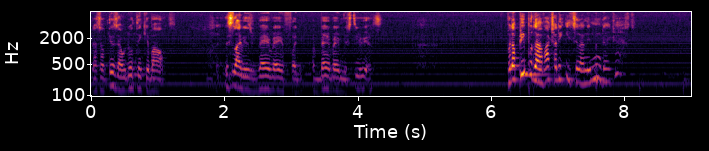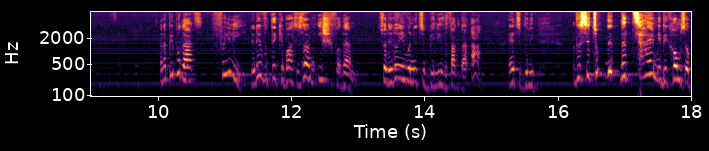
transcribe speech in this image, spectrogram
There's some things that we don't think about. This life is very, very funny and very, very mysterious. But are people that have actually eaten and they digest. And the people that freely, they don't even think about it. It's not an issue for them. So they don't even need to believe the fact that, ah, I need to believe. The, situ- the, the time it becomes a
